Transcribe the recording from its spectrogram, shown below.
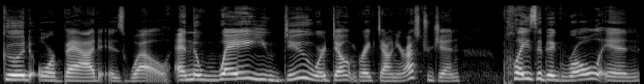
good or bad as well. And the way you do or don't break down your estrogen plays a big role in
